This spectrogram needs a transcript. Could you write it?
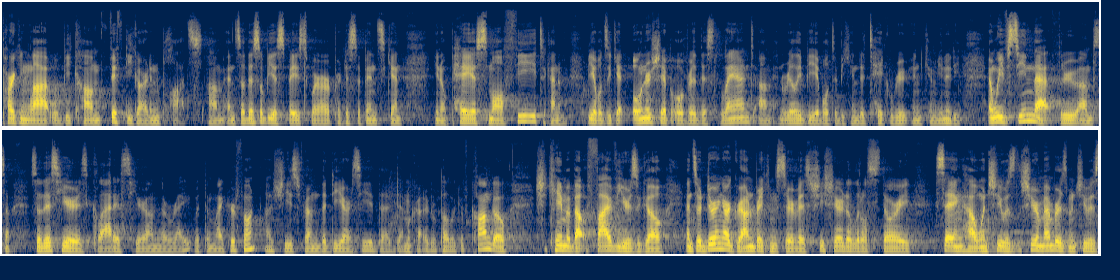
parking lot will become 50 garden plots. Um, and so this will be a space where our participants can you know, pay a small fee to kind of be able to get ownership over this land um, and really be able to begin to take root in community. And we've seen that through, um, so, so, this here is Gladys here on the right with the microphone. Uh, she's from the DRC, the Democratic Republic of Congo. She came about five years ago. And so during our groundbreaking service, she shared a little story saying how when she was, she remembers when she was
